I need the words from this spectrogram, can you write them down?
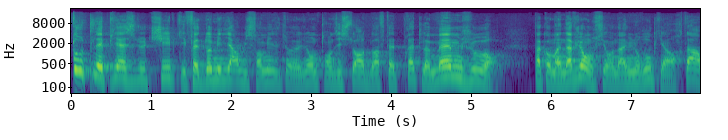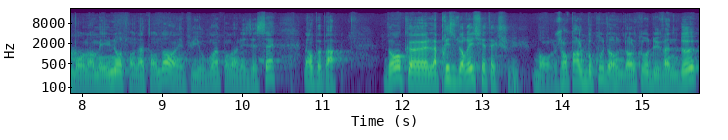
Toutes les pièces du chip, qui fait 2 milliards 800 millions de transistors, doivent être prêtes le même jour. Pas comme un avion, où si on a une roue qui est en retard, on en met une autre en attendant, et puis au moins pendant les essais. Là, on ne peut pas. Donc euh, la prise de risque est exclue. Bon, j'en parle beaucoup dans, le cours du 22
